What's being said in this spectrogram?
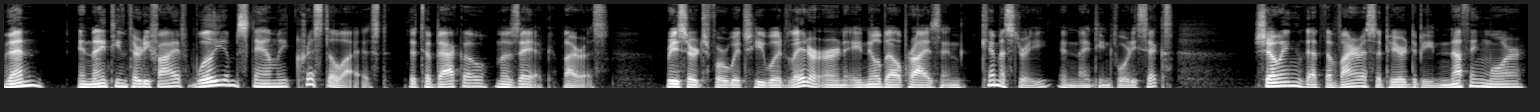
Then, in 1935, William Stanley crystallized the tobacco mosaic virus, research for which he would later earn a Nobel Prize in Chemistry in 1946, showing that the virus appeared to be nothing more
